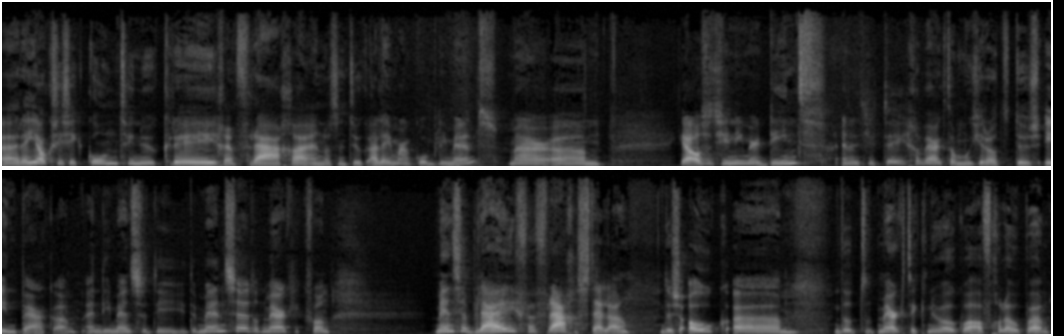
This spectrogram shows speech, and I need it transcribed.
uh, reacties ik continu kreeg en vragen. En dat is natuurlijk alleen maar een compliment. Maar um, ja, als het je niet meer dient en het je tegenwerkt, dan moet je dat dus inperken. En die mensen, die, de mensen, dat merk ik van, mensen blijven vragen stellen. Dus ook, um, dat, dat merkte ik nu ook wel afgelopen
